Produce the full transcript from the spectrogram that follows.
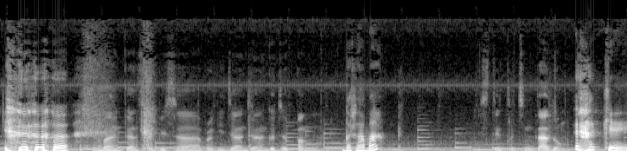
Membayangkan saya bisa pergi jalan-jalan ke Jepang. Bersama? Istri tercinta dong. Oke. Okay.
